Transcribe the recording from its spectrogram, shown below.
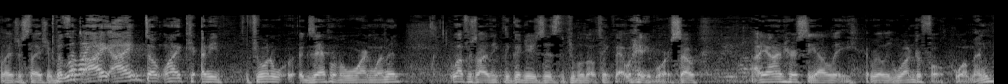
legislation. But look, So I- I, I don't like. I mean, if you want an example of a war on women, well, first of all, I think the good news is that people don't think that way anymore. So, Ayaan Hirsi Ali, a really wonderful woman,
